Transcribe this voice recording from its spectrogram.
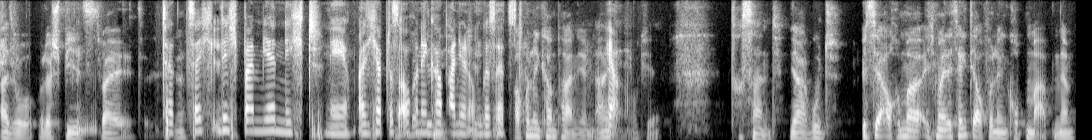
Also oder spielst, weil. Ne? Tatsächlich ne? bei mir nicht. Nee. Also ich habe das auch in den Kampagnen okay. umgesetzt. Auch in den Kampagnen, ah ja. ja, okay. Interessant. Ja, gut. Ist ja auch immer, ich meine, es hängt ja auch von den Gruppen ab, ne?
